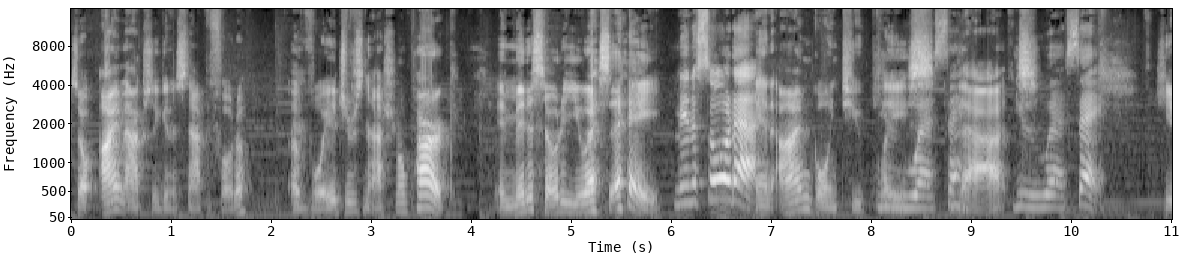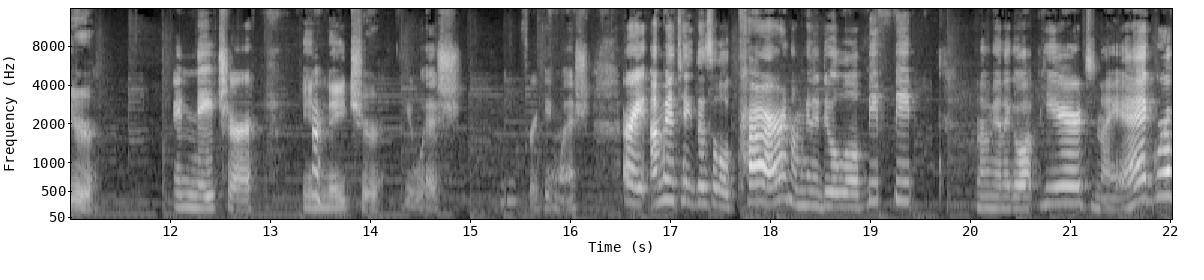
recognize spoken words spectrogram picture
So I'm actually going to snap a photo of Voyageurs National Park in Minnesota, USA, Minnesota. and I'm going to place USA. that USA. here In nature. in nature. You wish. You freaking wish. All right, I'm going to take this little car and I'm going to do a little beep beep. And I'm going to go up here to Niagara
